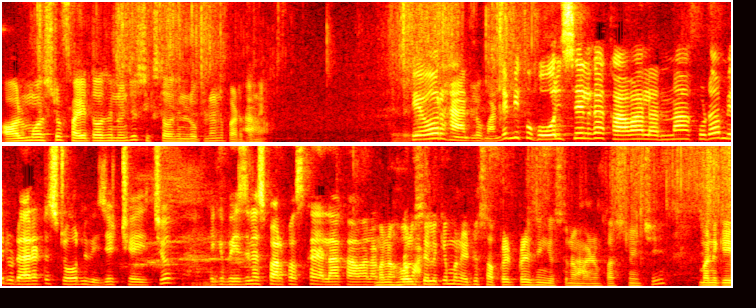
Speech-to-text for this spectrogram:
ఆల్మోస్ట్ ఫైవ్ థౌసండ్ నుంచి సిక్స్ థౌసండ్ రూపాయలు పడుతున్నాయి. ప్యూర్ హ్యాండ్లూమ్ అండి. మీకు హోల్సేల్గా కావాలన్నా కూడా మీరు డైరెక్ట్ స్టోర్ని విజిట్ చేయొచ్చు. ఇక బిజినెస్ పర్పస్గా ఎలా కావాలన్నా మన హోల్సేల్కి మనం ఎటు సపరేట్ ప్రైసింగ్ ఇస్తున్నాం మేడం ఫస్ట్ నుంచి. మనకి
